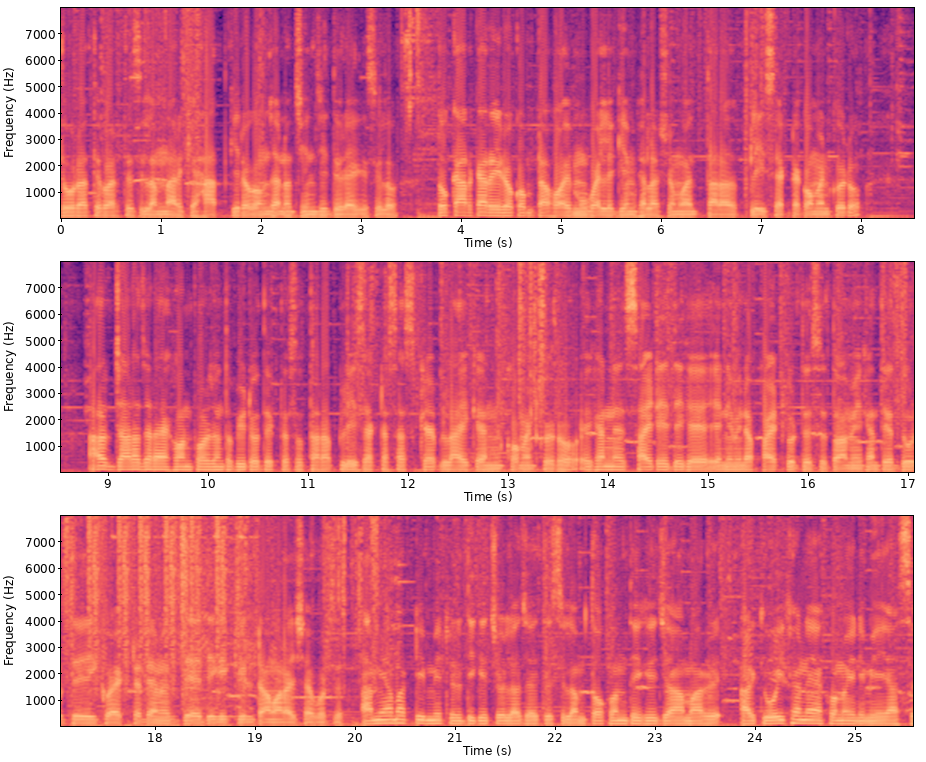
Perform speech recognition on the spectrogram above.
দৌড়াতে পারতেছিলাম না আর কি, হাত কীরকম যেন ঝিনঝি দৌড়ে গেছিল। তো কার কার এরকমটা হয় মোবাইলে গেম খেলার সময়, তারা প্লিজ একটা কমেন্ট করো। আর যারা যারা এখন পর্যন্ত ভিডিও দেখতেছো, তারা প্লিজ একটা সাবস্ক্রাইব লাইক অ্যান্ড কমেন্ট করো। এখানে সাইডে দিকে এনিমিরা ফাইট করতেছে, তো আমি এখান থেকে দূর দিয়ে কয়েকটা ড্যামেজ দিয়ে দেখি কিলটা আমার আইসা পড়ছে। আমি আমার টিমমেটের দিকে চলে যাইতেছিলাম, তখন দেখি যে আমার আর কি ওইখানে এখনও এনিমি আছে,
